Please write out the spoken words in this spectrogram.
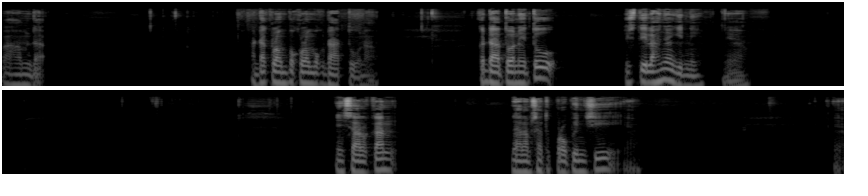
Paham enggak? Ada kelompok-kelompok datu. Nah, kedatuan itu istilahnya gini, ya. Misalkan dalam satu provinsi ya, ya,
